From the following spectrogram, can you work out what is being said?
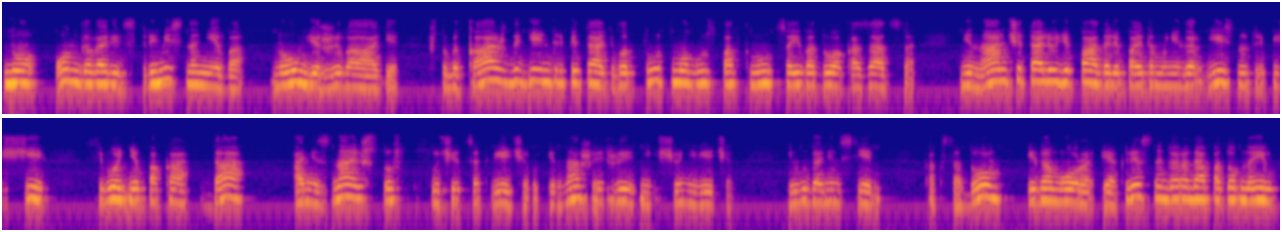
Но он говорит, стремись на небо, но ум держи в аде, чтобы каждый день трепетать, вот тут могу споткнуться и в аду оказаться. Не нам, чита, люди падали, поэтому не гордись, но трепещи. Сегодня пока да, а не знаешь, что случится к вечеру, и в нашей жизни еще не вечер. Иуда 1.7. Как Содом и Гамора и окрестные города, подобно им,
